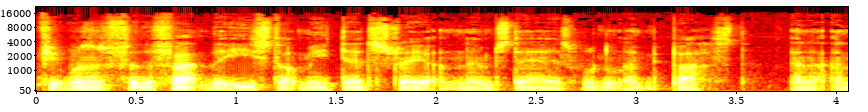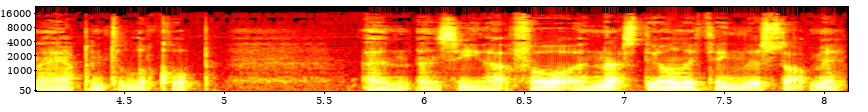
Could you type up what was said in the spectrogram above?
if it wasn't for the fact that he stopped me dead straight on them stairs, wouldn't let me past, and, and I happened to look up and, and see that photo, and that's the only thing that stopped me.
